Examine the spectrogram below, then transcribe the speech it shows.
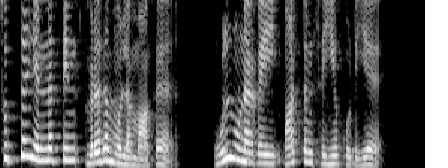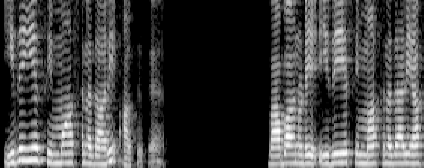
சுத்த எண்ணத்தின் விரதம் மூலமாக உள் உணர்வை மாற்றம் செய்யக்கூடிய இதய சிம்மாசனதாரி ஆகுக. பாபானுடைய இதய சிம்மாசனதாரியாக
